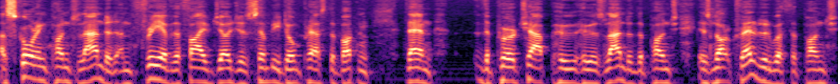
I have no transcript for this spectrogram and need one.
a scoring punch landed and three of the five judges simply don't press the button, then the poor chap who, who has landed the punch is not credited with the punch.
